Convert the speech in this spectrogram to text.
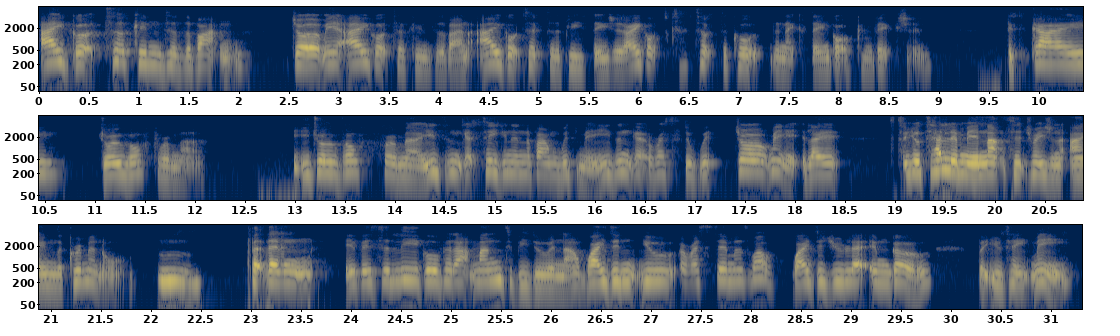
I got took into the van Do you know what I mean? I got took into the van. I got took to the police station. I got took to court the next day and got a conviction. The guy drove off from there. He drove off from there. He didn't get taken in the van with me. He didn't get arrested with. Do you know what I mean? Like, so you're telling me in that situation I'm the criminal. Mm. But then if it's illegal for that man to be doing that, why didn't you arrest him as well? Why did you let him go, but you take me?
